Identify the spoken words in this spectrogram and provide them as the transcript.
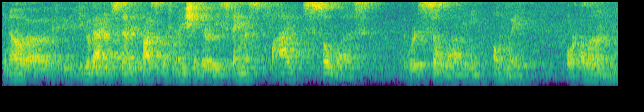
You know, uh, if, if, you go back and study the Protestant Reformation, there are these famous five solas. The word sola meaning only or alone.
